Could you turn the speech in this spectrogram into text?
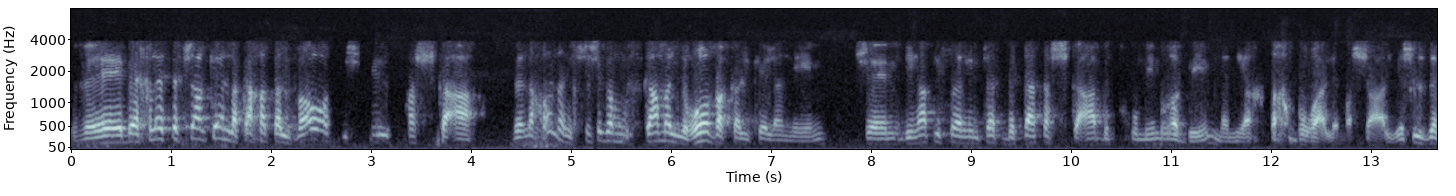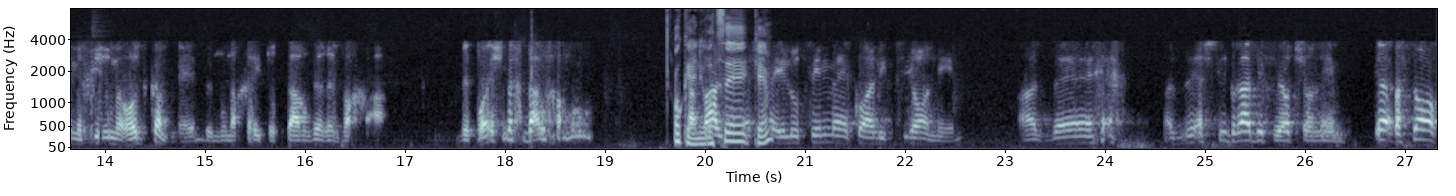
ובהחלט אפשר כן לקחת הלוואות בשביל השקעה. ונכון, אני חושב שגם מוסכם על רוב הכלכלנים שמדינת ישראל נמצאת בתת השקעה בתחומים רבים, נניח תחבורה למשל, יש לזה מחיר מאוד כבד במונחי תוצר ורווחה, ופה יש מחדל חמור. אוקיי, okay, אני רוצה... אבל יש אילוצים אה, קואליציוניים, אז, אה, אז יש סדרי עדיפויות שונים. תראה, בסוף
